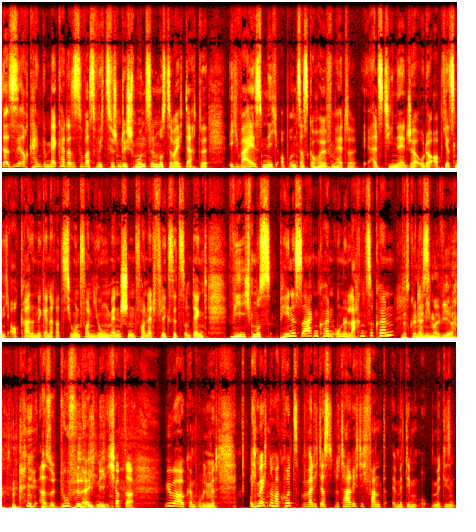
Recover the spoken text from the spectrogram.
das ist ja auch kein Gemecker, das ist sowas, wo ich zwischendurch schmunzeln musste, weil ich dachte, ich weiß nicht, ob uns das geholfen hätte als Teenager oder ob jetzt nicht auch gerade eine Generation von jungen Menschen vor Netflix sitzt und denkt, wie ich muss Penis sagen können, ohne lachen zu können. Das können das, ja nicht mal wir. also du vielleicht nicht. Ich habe da Überhaupt kein Problem mit. Ich möchte noch mal kurz, weil ich das total richtig fand, mit dem, mit diesem,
